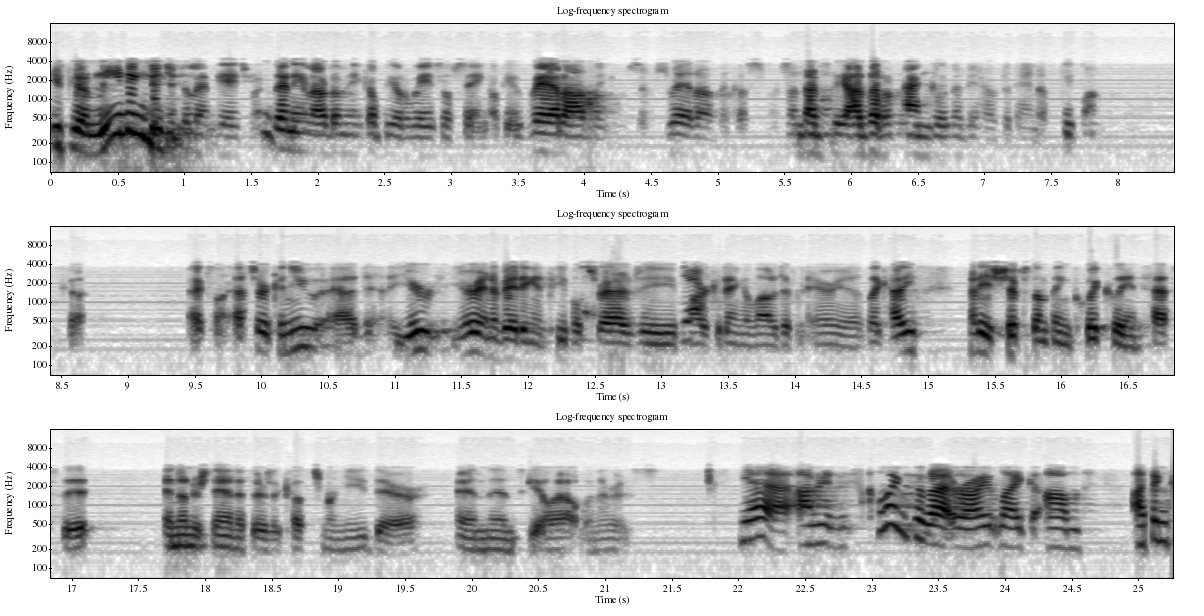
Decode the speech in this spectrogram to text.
if you're needing digital engagement, then you'll have to make up your ways of saying, okay, where are the users? Where are the customers? And that's the other angle that you have to kind of keep on. Excellent. Esther, can you add, you're, you're innovating in people strategy, Yeah. marketing, a lot of different areas. Like, how do you, how do you ship something quickly and test it and understand if there's a customer need there and then scale out when there is? Yeah, I mean, it's coming to that, right? Like, um, I think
